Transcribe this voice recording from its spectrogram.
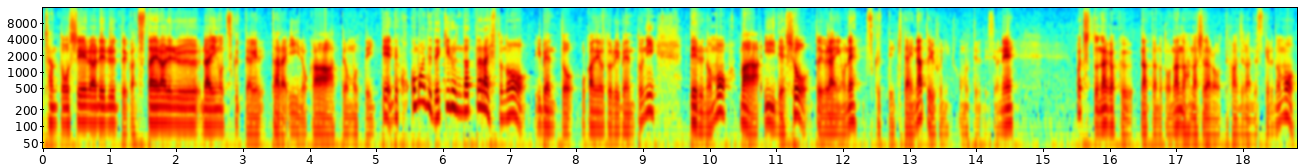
ちゃんと教えられるというか伝えられる LINE を作ってあげたらいいのかって思っていてでここまでできるんだったら人のイベントお金を取るイベントに出るのもまあいいでしょうという LINE をね作っていきたいなというふうに思ってるんですよね、まあ、ちょっと長くなったのと何の話だろうって感じなんですけれども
